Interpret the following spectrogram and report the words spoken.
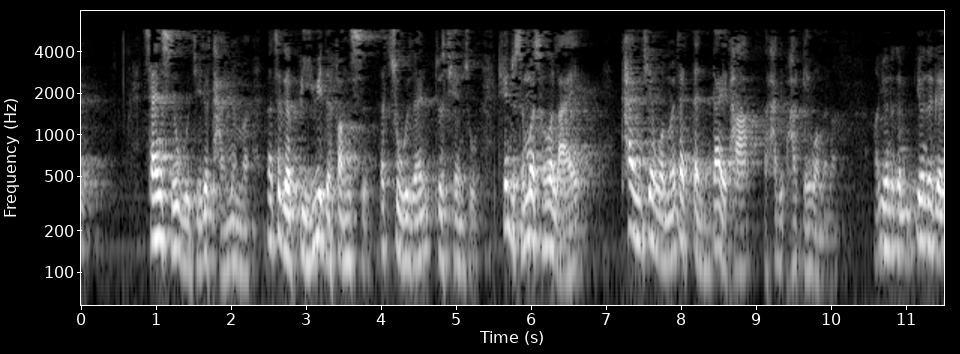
三十五节就谈了嘛，那这个比喻的方式，那主人就是天主，天主什么时候来，看见我们在等待他，那他就把它给我们了。啊，用那个用那个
